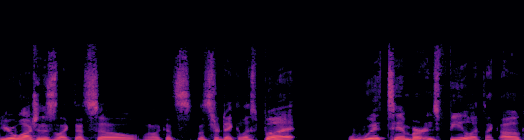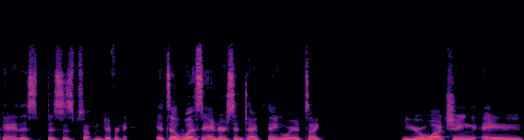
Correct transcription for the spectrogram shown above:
you're watching this like that's so like that's that's ridiculous. But with Tim Burton's feel, it's like oh, okay, this this is something different. It's a Wes Anderson type thing where it's like you're watching a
